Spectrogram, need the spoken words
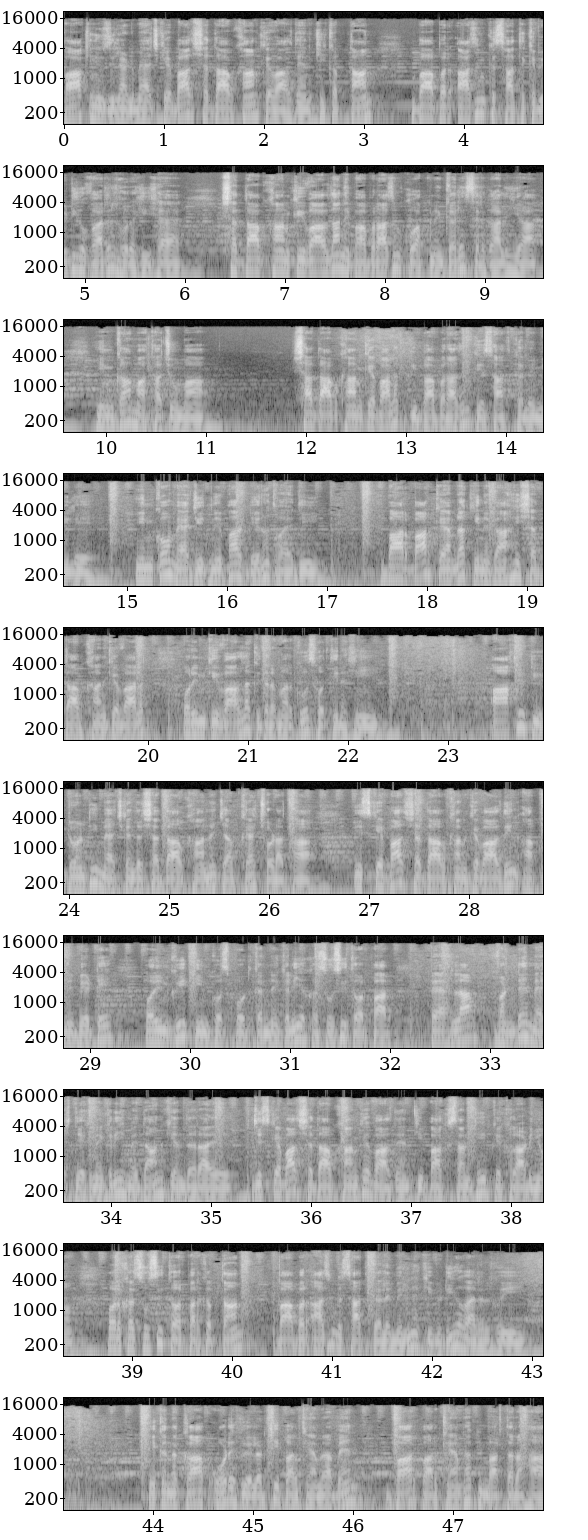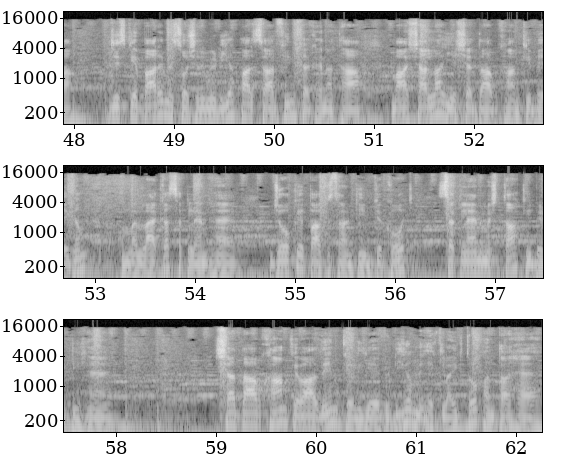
पाक New Zealand match के बाद शदाब खान के वालदेन की कप्तान बाबर आज़म के साथ एक वीडियो वायरल हो रही है। शदाब खान की वालदा ने बाबर आज़म को अपने गले से लगा लिया। इनका माथा चूमा। शादाब खान के वालद की बाबर आज़म के साथ गले मिले। इनको मैच जीतने पर डेरों दवाई दी। बार बार कैमरा की निगाहें शदाब खान के वालद और इनकी वालदा की तरफ़ मरकूज होती रहीं। आखिरी टी ट्वेंटी मैच के अंदर शदाब खान ने जब कैच छोड़ा था। इसके बाद शदाब खान के वालदेन अपने बेटे और इनकी टीम को सपोर्ट करने के लिए खसूसी तौर पर पहला वनडे मैच देखने के लिए मैदान के अंदर आए, जिसके बाद शदाब खान के वालदेन की पाकिस्तान टीम के खिलाड़ियों और खसूसी तौर पर कप्तान बाबर आज़म के साथ गले मिलने की वीडियो वायरल हुई। एक नकाब ओढ़े हुए लड़की पर कैमरा मैन बार बार कैमरा भी मारता रहा, जिसके बारे में सोशल मीडिया पर सार्फिन का कहना था, माशाल्लाह ये शदाब खान की बेगम मलाइका सकलैन है, जो कि पाकिस्तान टीम के कोच सकलैन मुश्ताक की बेटी हैं। शदाब खान के वालदेन के लिए वीडियो में एक लाइक तो बनता है।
